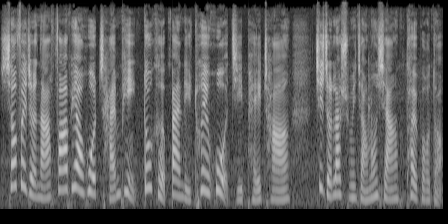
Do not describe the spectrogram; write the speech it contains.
消费者拿发票或产品都可办理退货及赔偿。记者赖淑明、蒋龙祥台报道。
